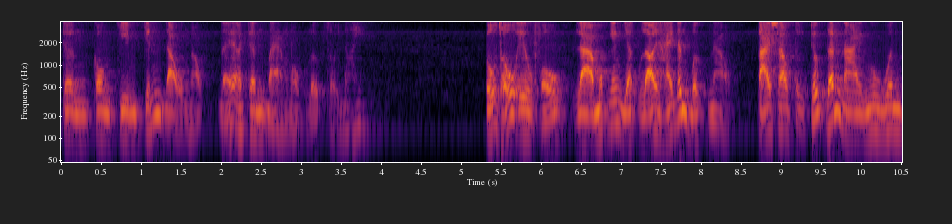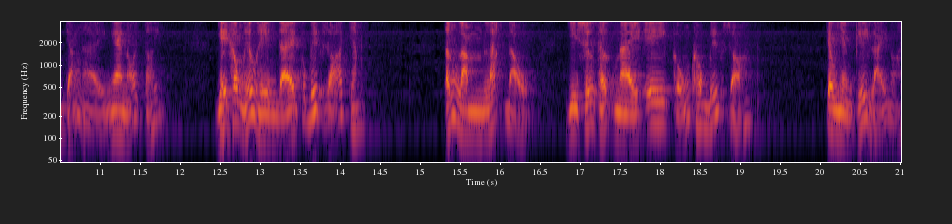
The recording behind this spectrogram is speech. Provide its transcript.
trên con chim chín đầu ngọc để ở trên bàn một lượt rồi nói. Thủ thủ yêu phụ là một nhân vật lợi hại đến bực nào. Tại sao từ trước đến nay ngu huynh chẳng hề nghe nói tới. Vậy không hiểu hiền đệ có biết rõ chăng? Tấn Lâm lắc đầu. Vì sự thật này y cũng không biết rõ. Châu Nhân Ký lại nói.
